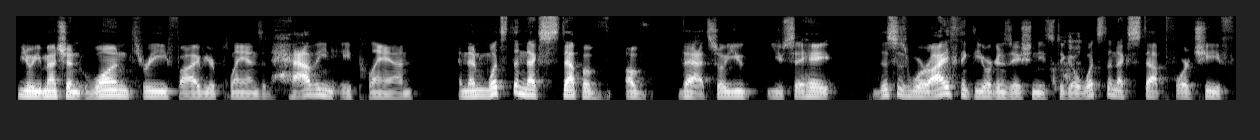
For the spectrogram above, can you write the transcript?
you know, you mentioned one, three, five year plans and having a plan. And then what's the next step of of that? So you you say, hey, this is where I think the organization needs to go. What's the next step for a chief?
